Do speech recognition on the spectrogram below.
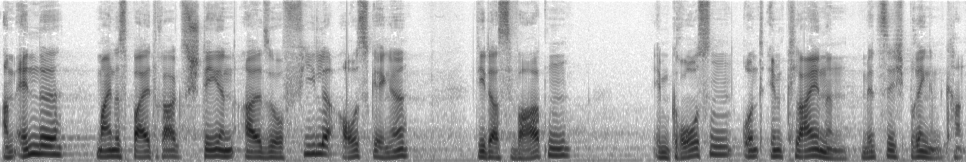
Am Ende meines Beitrags stehen also viele Ausgänge, die das Warten im Großen und im Kleinen mit sich bringen kann.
